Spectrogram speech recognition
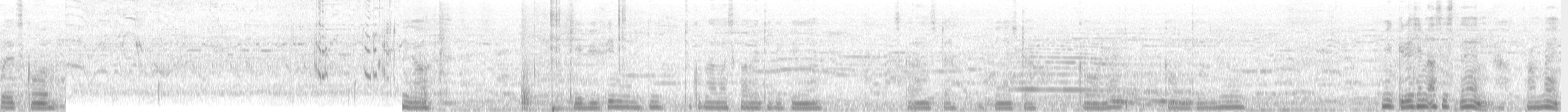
But it's cool. You go. TVV mungkin cukup lama sekali TVV nya sekarang sudah TV nya sudah connect continue migration assistant from Mac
